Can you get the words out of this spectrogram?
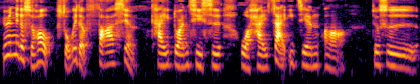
因为那个时候所谓的发现开端，其实我还在一间啊，就是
